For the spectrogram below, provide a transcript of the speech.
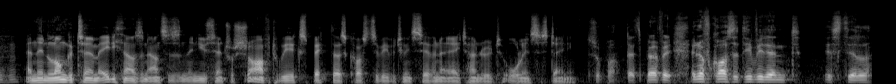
Mm-hmm. And then longer term, 80,000 ounces in the new central shaft, we expect those costs to be between 7 and 800 all in sustaining. Super, that's perfect. And of course, the dividend is still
